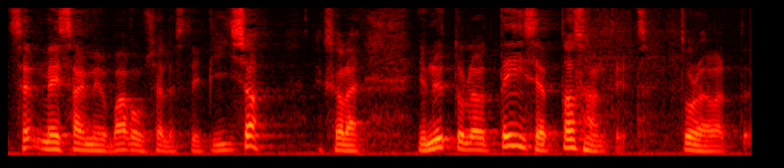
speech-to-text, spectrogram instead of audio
see, me saime juba aru, sellest ei piisa, eks ole, ja nüüd tulevad teised tasandid tulevad.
